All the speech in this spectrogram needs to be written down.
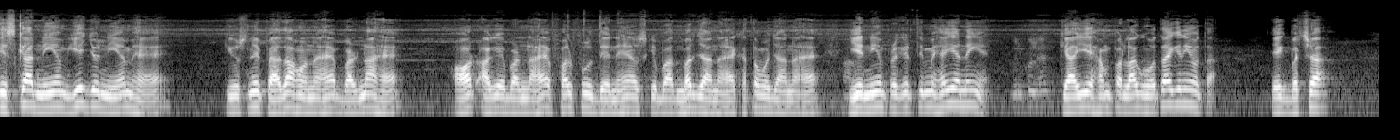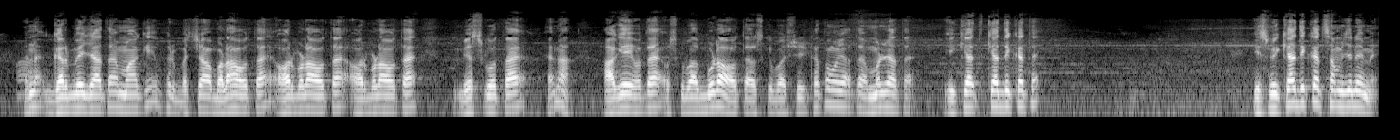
इसका नियम ये जो नियम है कि उसने पैदा होना है बढ़ना है और आगे बढ़ना है फल फूल देने हैं उसके बाद मर जाना है ख़त्म हो जाना है ये नियम प्रकृति में है या नहीं है? बिल्कुल है। क्या ये हम पर लागू होता है कि नहीं होता? एक बच्चा है ना गर्भ में जाता है माँ के फिर बच्चा बड़ा होता है और बड़ा होता है और बड़ा होता है व्यस्क होता है है ना आगे होता है उसके बाद बूढ़ा होता है उसके बाद शरीर खत्म हो जाता है मर जाता है। ये क्या क्या दिक्कत है? इसमें क्या दिक्कत समझने में?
